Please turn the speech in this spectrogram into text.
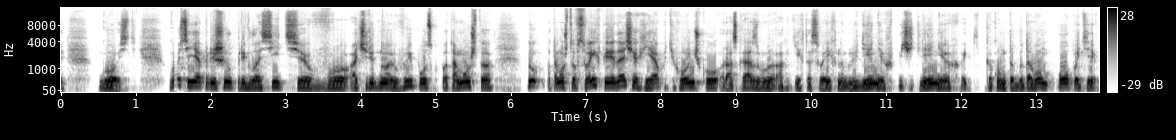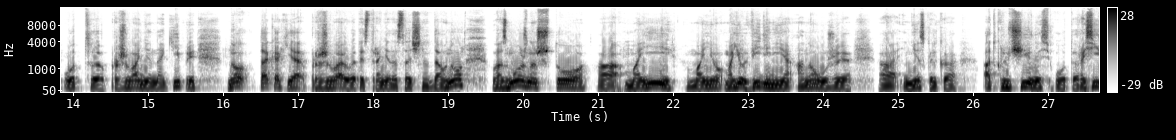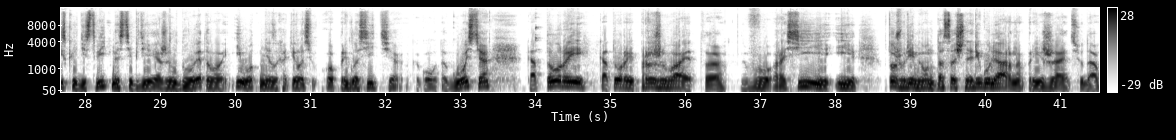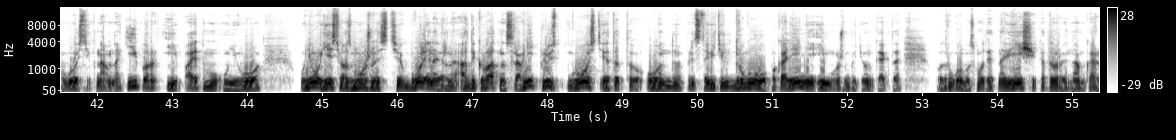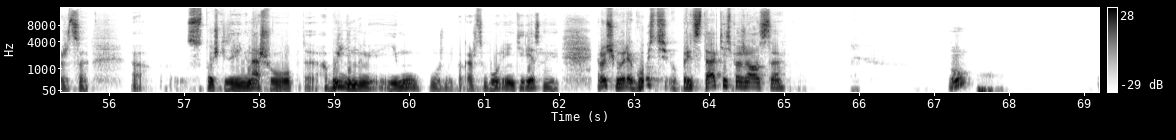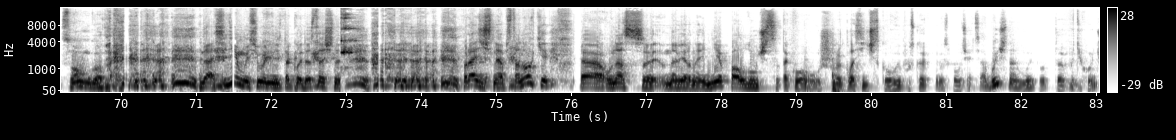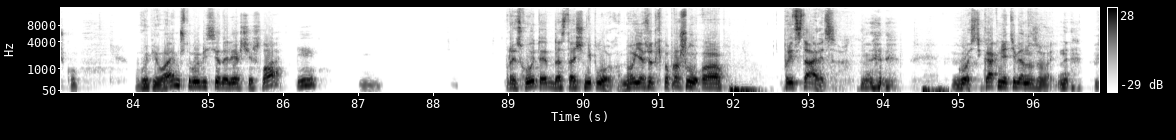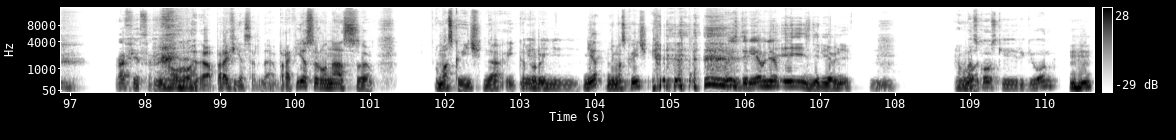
гость. Гостя я решил пригласить в очередной выпуск, потому что, ну, потому что в своих передачах я потихонечку рассказываю о каких-то своих наблюдениях, впечатлениях, каком-то бытовом опыте от проживания на Кипре. Но так как я проживаю в этой стране достаточно давно, возможно, что а, мои, мое, мое видение, оно уже а, несколько отключилась от российской действительности, где я жил до этого, и вот мне захотелось э, пригласить какого-то гостя, который, который проживает э, в России, и в то же время он достаточно регулярно приезжает сюда в гости к нам на Кипр, и поэтому у него у него есть возможность более, наверное, адекватно сравнить. Плюс гость этот, он представитель другого поколения, и, может быть, он как-то по-другому смотрит на вещи, которые нам кажутся а, с точки зрения нашего опыта обыденными, ему, может быть, покажутся более интересными. Короче говоря, гость, представьтесь, пожалуйста. Ну, с Новым годом! Да, сидим мы сегодня в такой достаточно праздничной обстановке. Э, у нас, наверное, не получится такого уж классического выпуска, как у нас получается обычно. Мы тут потихонечку выпиваем, чтобы беседа легче шла, и происходит это достаточно неплохо. Но я все-таки попрошу э, представиться. Гость, как мне тебя называть? Профессор. Ну, да, профессор, да. Профессор у нас э, москвич, да, который... Не, не, не, не. Нет, не москвич. Мы из деревни. И из деревни. Вот. Московский регион. Угу.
